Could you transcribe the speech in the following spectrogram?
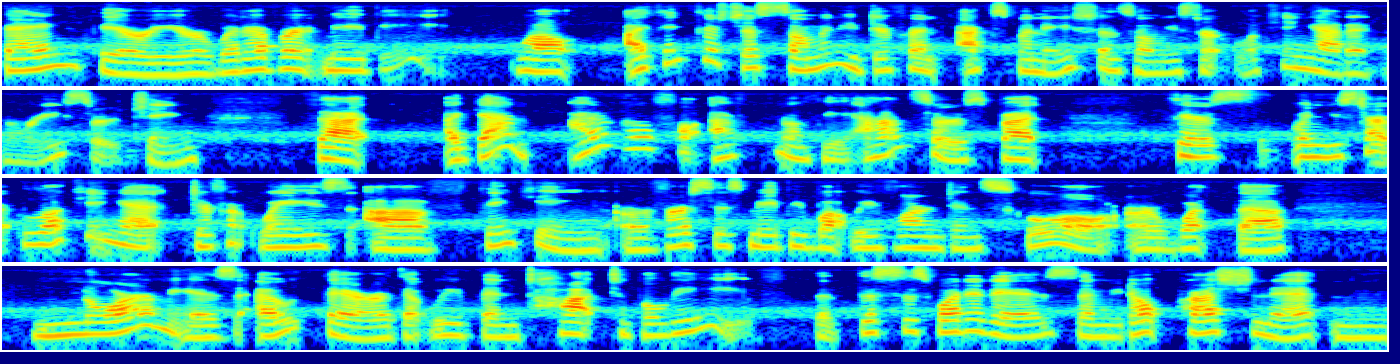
Bang Theory or whatever it may be. Well, I think there's just so many different explanations when we start looking at it and researching that, again, I don't know if I'll ever know the answers, but there's when you start looking at different ways of thinking or versus maybe what we've learned in school or what the norm is out there that we've been taught to believe that this is what it is and we don't question it and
